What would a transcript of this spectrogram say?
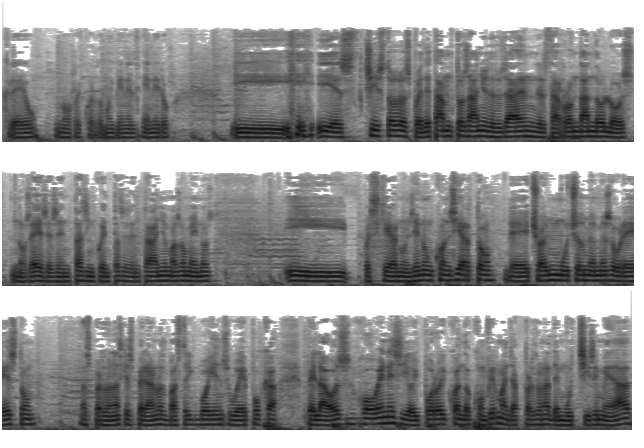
creo, no recuerdo muy bien el género. Y, es chistoso después de tantos años, eso ya estar rondando los, no sé, 60, 50, 60 años más o menos. Y pues que anuncien un concierto, de hecho hay muchos memes sobre esto las personas que esperaban los Bastric Boy en su época, pelados jóvenes y hoy por hoy cuando confirman ya personas de muchísima edad.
